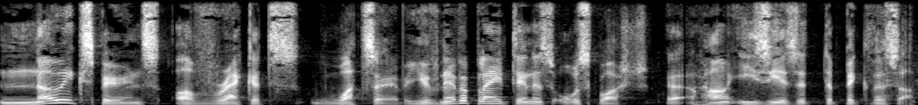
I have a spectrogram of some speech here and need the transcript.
no experience of rackets whatsoever, you've never played tennis or squash, uh, how easy is it to pick this up?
